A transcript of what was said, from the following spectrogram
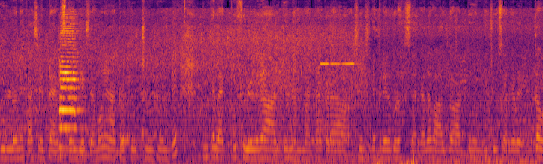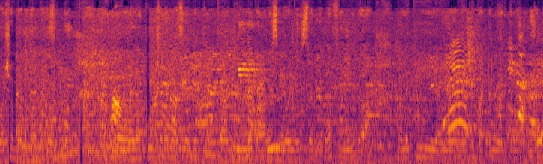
గుళ్ళోనే కాసేపు టైం స్పెండ్ చేసాము నేను అక్కడ కూర్చుంటుంటే ఇంకా లక్కీ ఫుల్గా ఆడుతుంది అనమాట అక్కడ చిన్న చిన్న పిల్లలు కూడా వస్తారు కదా వాళ్ళతో ఆడుతూ ఉంది. చూసారు కదా ఎంత వర్షం పడుతుంది అండ్ అలా కూర్చుని కాసేపటికి ఇంకా గుళ్ళో బాగా సేవ చేస్తారు కదా ఫ్రీగా వాళ్ళకి అయ్యవారు అయితే బట్టలు పెడుతున్నారు.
